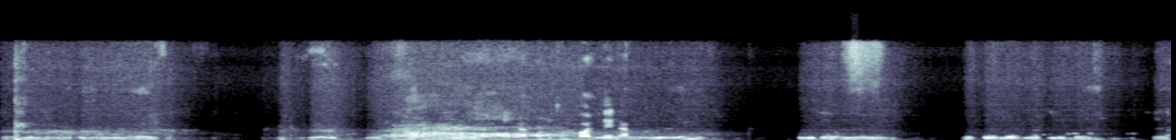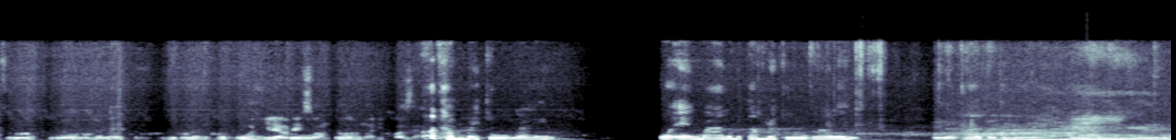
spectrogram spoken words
ยอมไม่มาเป็นอย่างนี้คนละทุกคนใจดำปูจะเอาไงไม่ปูบอกว่าปูจะจะกินกินแล้วมันอะไร กินหน่อยให้ปูหมวดที่แล้วได้สองตัวหมวดนี้ขอสามก็ทำไม่ถูกไง ตัวเองมาแล้วมาทำไม่ถูกเลยอยากให้ไปทำไมอืม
